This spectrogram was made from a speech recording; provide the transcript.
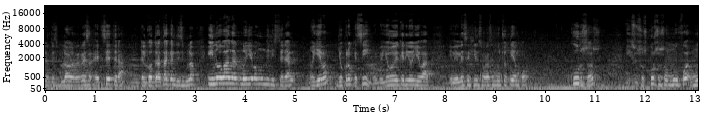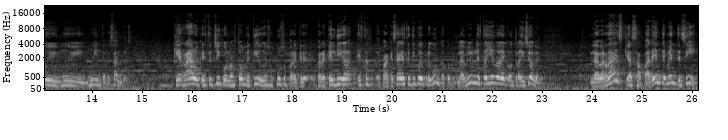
el discipulado regresa, etcétera, el contraataque al discipulado, y no van no llevan un ministerial, ¿no llevan? Yo creo que sí, porque yo he querido llevar en la iglesia Hilson hace mucho tiempo cursos, y sus, cursos son muy, muy, muy, muy interesantes. Qué raro que este chico no ha estado metido en esos cursos para que, para que él diga, estas, para que se haga este tipo de preguntas. La Biblia está llena de contradicciones. La verdad es que aparentemente sí,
